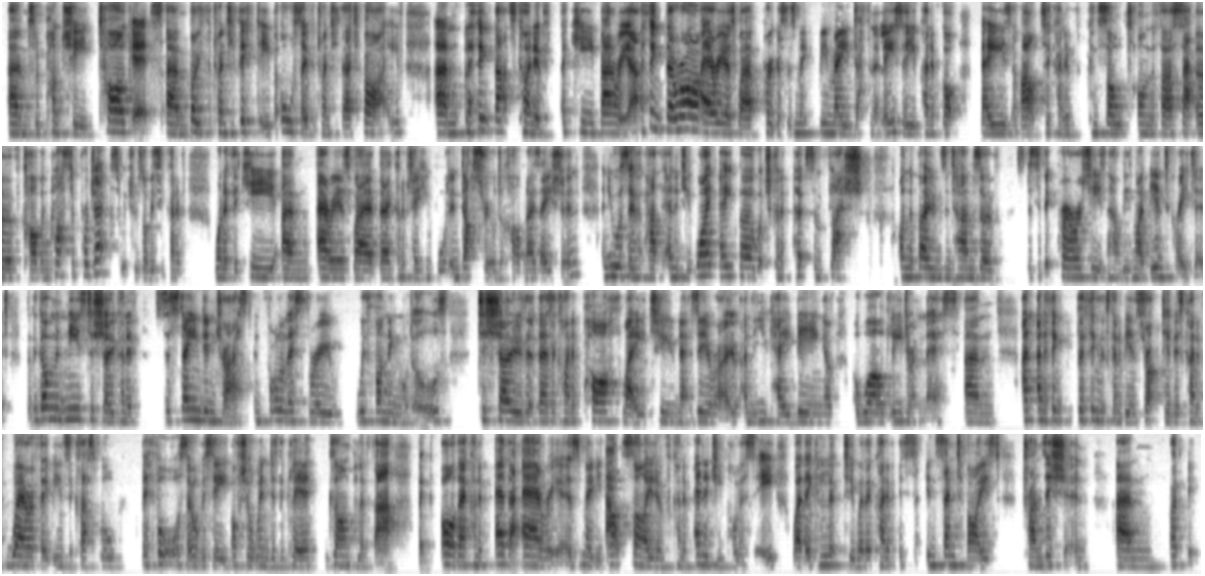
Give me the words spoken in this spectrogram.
um, sort of punchy targets, um, both for 2050, but also for 2035. Um, and I think that's kind of a key barrier. I think there are areas where progress has been made, definitely. So you've kind of got BEIS about to kind of consult on the first set of carbon cluster projects, which was obviously kind of one of the key um, areas where they're kind of taking forward industrial decarbonisation. And you also have had the energy white paper, which kind of put some flesh on the bones in terms of specific priorities and how these might be integrated. But the government needs to show kind of sustained interest and follow this through with funding models to show that there's a kind of pathway to net zero and the UK being a, a world leader in this. Um, and, and I think the thing that's going to be instructive is kind of where have they been successful before. So obviously offshore wind is the clear example of that. But are there kind of other areas, maybe outside of kind of energy policy, where they can look to, where they're kind of incentivized transition um,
